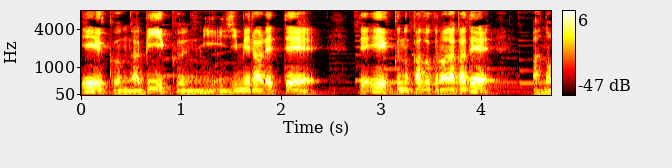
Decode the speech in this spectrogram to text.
A 君が B 君にいじめられてで A 君の家族の中であの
